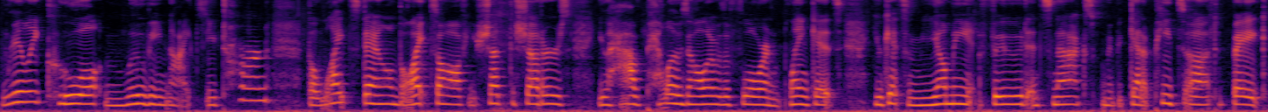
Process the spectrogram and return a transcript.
really cool movie nights. You turn the lights down, the lights off, you shut the shutters, you have pillows all over the floor and blankets, you get some yummy food and snacks, maybe get a pizza to bake,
